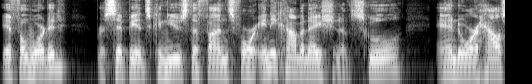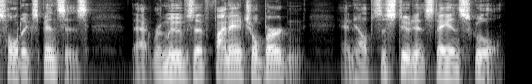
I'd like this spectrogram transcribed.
If awarded, recipients can use the funds for any combination of school and or household expenses that removes a financial burden and helps the student stay in school.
